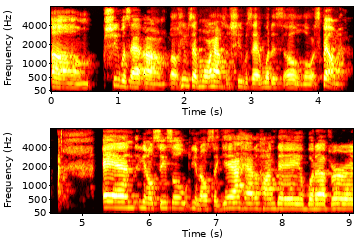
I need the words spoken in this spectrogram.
um, she was at, um, well, he was at Morehouse and she was at, what is, oh, Lord, Spelman. And, you know, Cecil, you know, said, yeah, I had a Hyundai or whatever.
